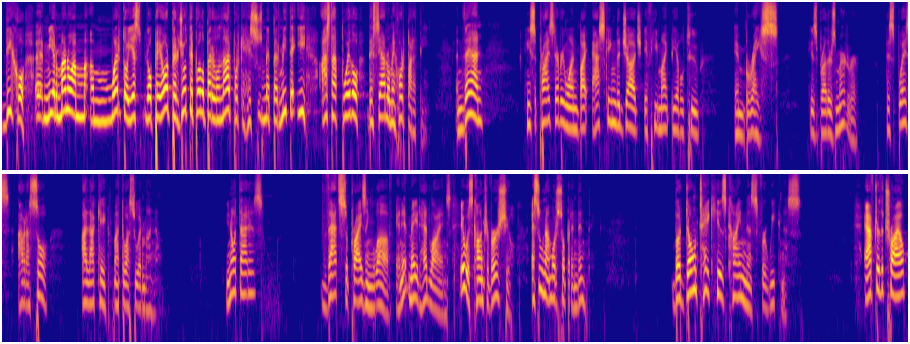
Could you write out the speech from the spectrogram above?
Dijo, eh, mi hermano ha, ha, muerto y es lo peor, pero yo te puedo perdonar porque Jesús me permite y hasta puedo desear lo mejor para ti. And then he surprised everyone by asking the judge if he might be able to embrace his brother's murderer. Después abrazó a la que mató a su hermano. You know what that is? That's surprising love, and it made headlines. It was controversial. Es un amor sorprendente. But don't take his kindness for weakness. After the trial,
